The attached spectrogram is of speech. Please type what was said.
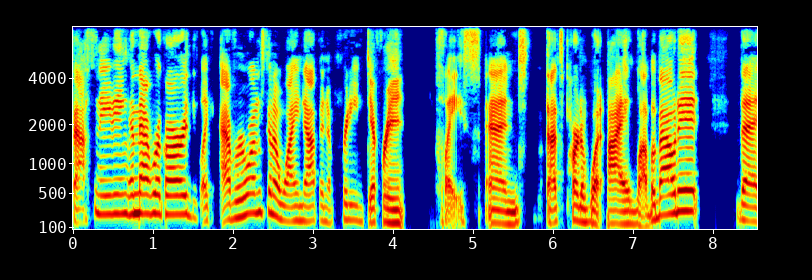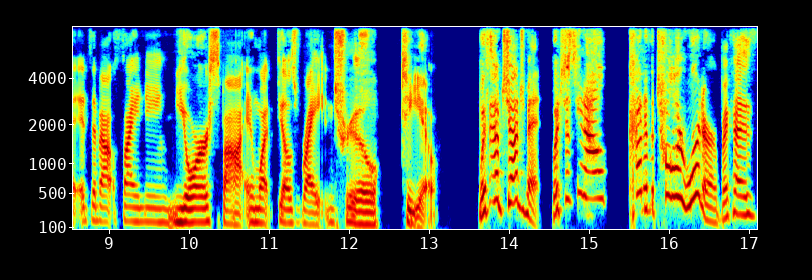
fascinating in that regard. Like everyone's going to wind up in a pretty different place. And that's part of what I love about it that it's about finding your spot and what feels right and true to you without judgment, which is, you know, kind of a taller order because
